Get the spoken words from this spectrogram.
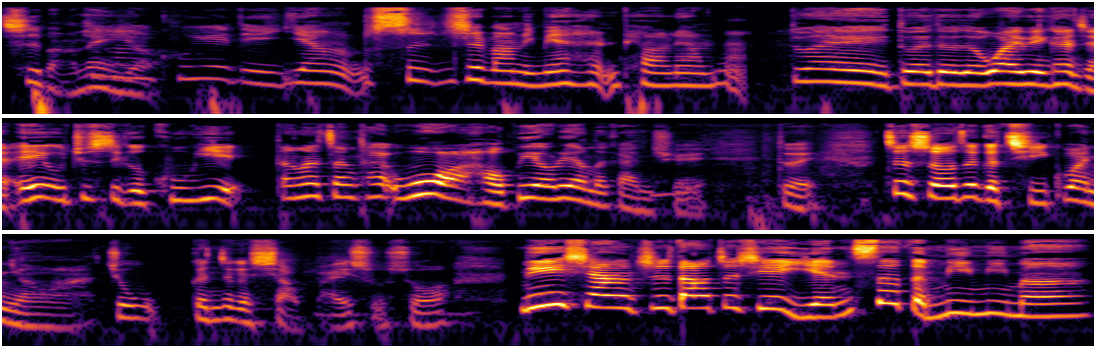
翅膀内有。枯叶的一样，翅翅膀里面很漂亮吗？对对对对，外面看起来，哎，我就是一个枯叶。当它张开，哇，好漂亮的感觉。对，这时候这个奇怪鸟啊，就跟这个小白鼠说：“你想知道这些颜色的秘密吗？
